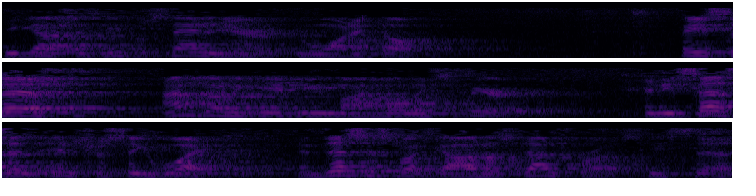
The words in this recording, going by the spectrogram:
You got some people standing here who want to help. He says, I'm going to give you my Holy Spirit. And he says it in an interesting way. And this is what God has done for us. He said,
